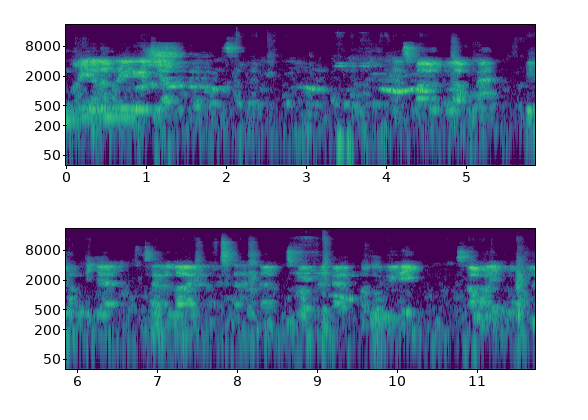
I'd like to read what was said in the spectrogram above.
முறை நல்ல முறையில் நிகழ்ச்சியாக சுபாவுக்குள்ளாம அப்படிக்க சிலரெல்லாம் இந்த மதுவை அஸ்லாம் வலைக்கம்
